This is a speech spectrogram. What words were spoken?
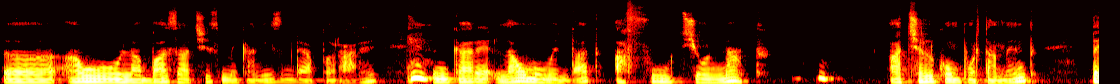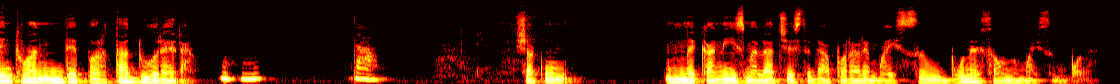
uh, au la bază acest mecanism de apărare în care la un moment dat a funcționat acel comportament pentru a îndepărta durerea. Mhm. Da, Și acum, mecanismele acestea de apărare mai sunt bune sau nu mai sunt bune?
